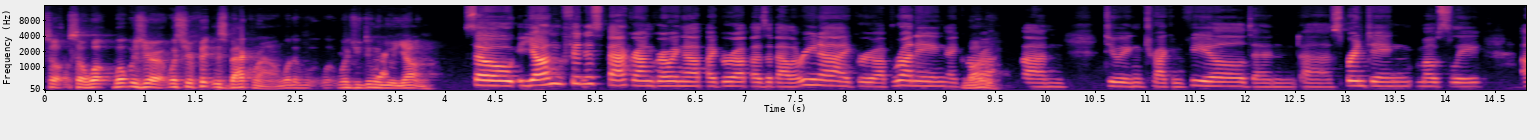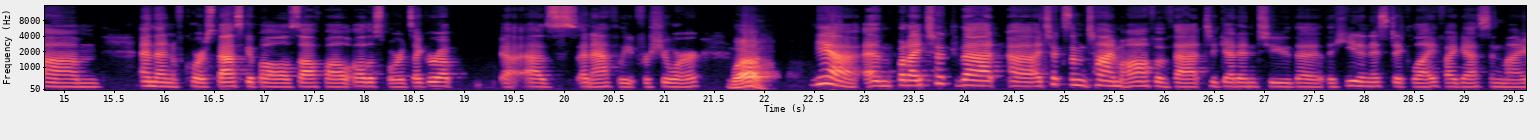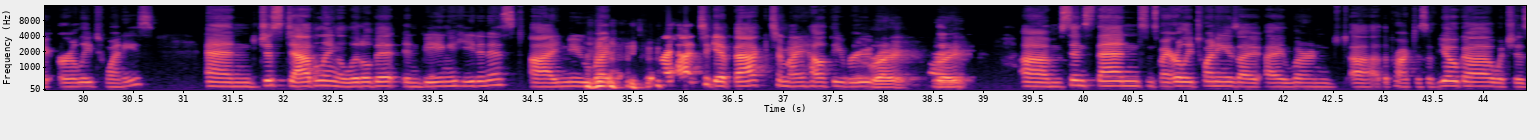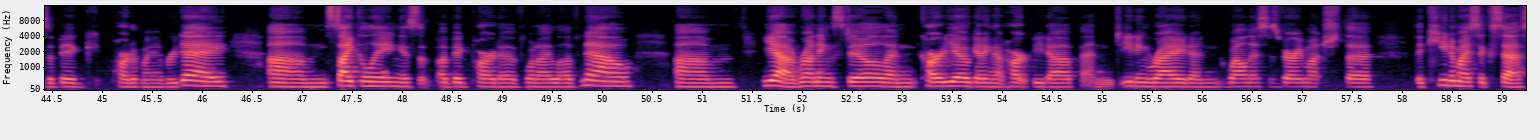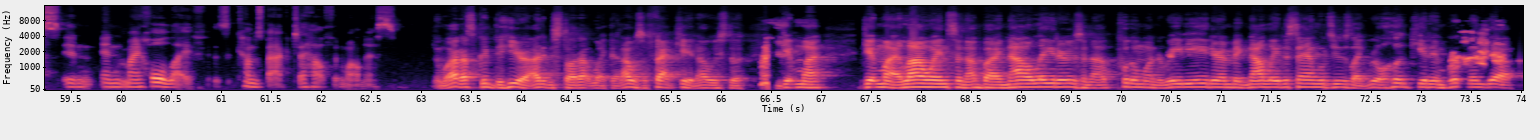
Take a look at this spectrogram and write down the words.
So, so what what was your what's your fitness background? What what did you do when you were young? So, young fitness background growing up, I grew up as a ballerina. I grew up running. I grew wow. up um, doing track and field and uh, sprinting mostly. Um, and then, of course, basketball, softball, all the sports. I grew up uh, as an athlete for sure. Wow. Yeah, and but I took that. Uh, I took some time off of that to get into the the hedonistic life, I guess, in my early twenties and just dabbling a little bit in being a hedonist, I knew right I had to get back to my healthy root. Right, right. Um, since then, since my early 20s, I, I learned uh, the practice of yoga, which is a big part of my everyday. Um, cycling is a, a, big part of what I love now. Um, yeah, running still and cardio, getting that heartbeat up and eating right and wellness is very much the the key to my success in in my whole life is it comes back to health and wellness. Wow, that's good to hear. I didn't start out like that. I was a fat kid. I used to get my get my allowance and I buy now laters and I put them on the radiator and make now later sandwiches like real hood kid in Brooklyn. Yeah.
